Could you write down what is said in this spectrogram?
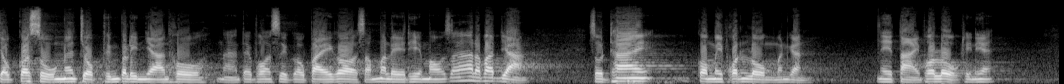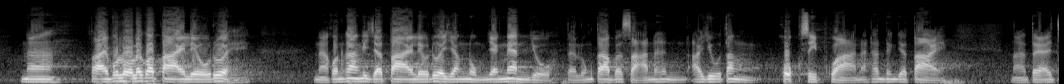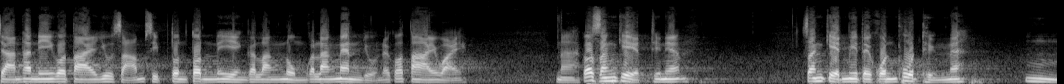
จบก็สูงนะจบถึงปริญญาโทนะแต่พอศึกออกไปก็สัมมาเลเทเมาสารพัดอย่าง สุดท้ายก็ไม่พ้นลงเหมือนกันในตายเพราะโรคทีเนี้ยนะตายเพราะโรคแล้วก็ตายเร็วด้วย นะค่อนข้างที่จะตายเร็วด้วยยังหนุ่มยังแน่นอยู่ แต่หลวงตาประสานท่านอายุตั้ง 60 กว่านะท่านถึงจะตายนะแต่อาจารย์ท่านนี้ก็ตายอายุ 30 ต้นๆนนี่เองกำลังหนุ่มกำลังแน่นอยู่ แล้วก็ตายไวนะก็สังเกตทีเนี้ยสังเกตมีแต่คนพูดถึงนะ อืม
